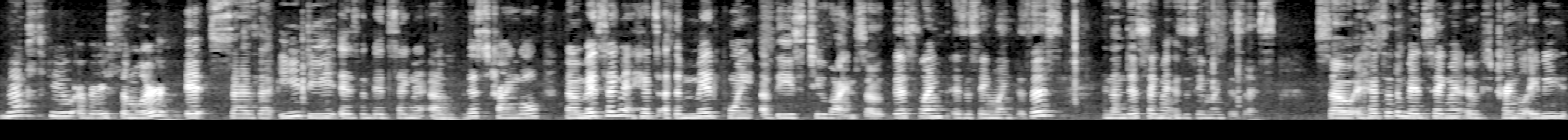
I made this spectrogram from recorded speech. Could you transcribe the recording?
next few are very similar. It says that ED is the mid-segment of this triangle. Now, mid-segment hits at the midpoint of these two lines. So this length is the same length as this, and then this segment is the same length as this. So it hits at the mid-segment of triangle ABC.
